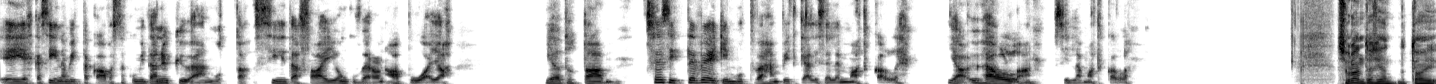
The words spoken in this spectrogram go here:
ei ehkä siinä mittakaavassa kuin mitä nykyään, mutta siitä sai jonkun verran apua ja, ja tota, se sitten veikin mut vähän pitkälliselle matkalle ja yhä ollaan sillä matkalla. Sulla on tosiaan toi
